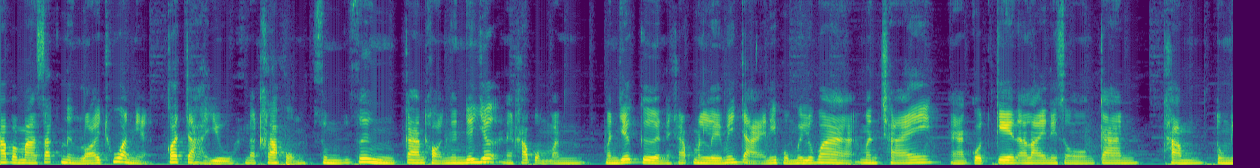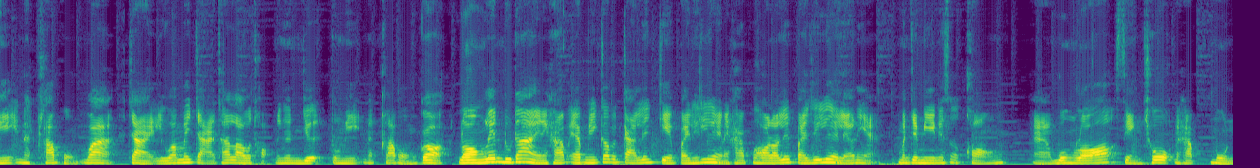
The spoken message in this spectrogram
ถ้าประมาณสัก 100ท่วนเนี่ยก็จ่ายอยู่นะครับผมซึ่งการถอนเงินเยอะๆนะครับผมมันมันเยอะเกินนะครับมันเลยไม่จ่ายนี่ผมไม่รู้ว่ามันใช้กฎเกณฑ์อะไรในส่วนของการทำตรงนี้นะครับผมว่าจ่ายหรือว่าไม่จ่ายถ้าเราถอนเงินเยอะตรงนี้นะครับผมก็ลองเล่นดูได้นะครับแอปนี้ก็เป็นการเล่นเกมไปเรื่อยๆนะครับพอเราเล่นไปเรื่อยๆแล้วเนี่ยมันจะมีในส่วนของ วงล้อเสี่ยงโชคนะครับ หมุน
